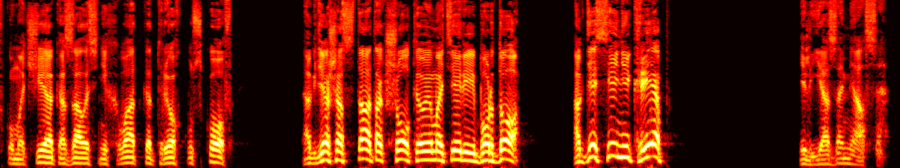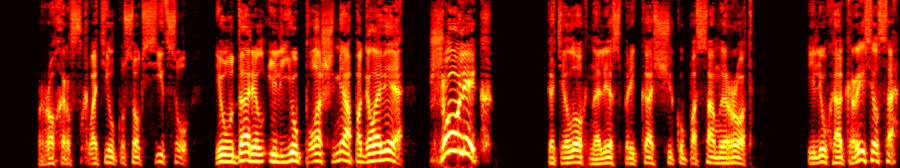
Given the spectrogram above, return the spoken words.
В кумаче оказалась нехватка трех кусков. «А где ж остаток шелковой материи Бордо? А где синий креп?» Илья замялся. Прохор схватил кусок сицу и ударил Илью плашмя по голове. «Жулик!» Котелок налез приказчику по самый рот. Илюха окрысился,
